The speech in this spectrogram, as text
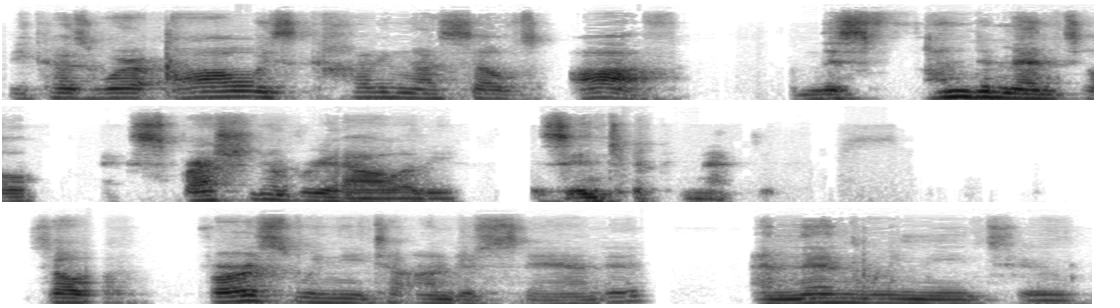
Because we're always cutting ourselves off from this fundamental expression of reality, is interconnected. So first we need to understand it, and then we need to,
